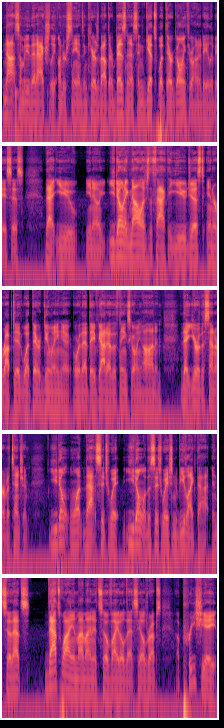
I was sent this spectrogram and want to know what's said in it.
not somebody that actually understands and cares about their business and gets what they're going through on a daily basis that you you know you don't acknowledge the fact that you just interrupted what they're doing uh, or that they've got other things going on and that you're the center of attention. You don't want that situation you don't want the situation to be like that. And so that's that's why in my mind it's so vital that sales reps appreciate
